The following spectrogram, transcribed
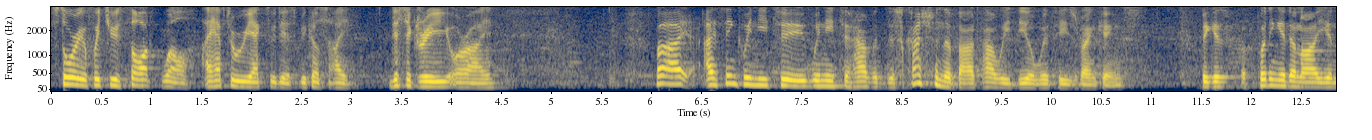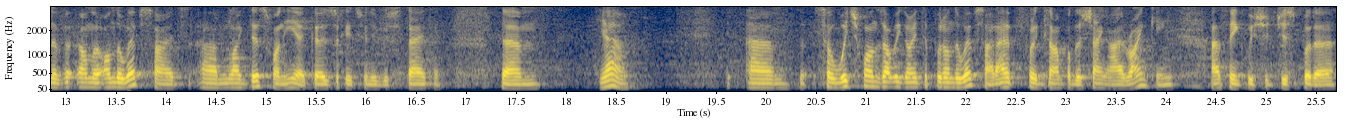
story of which you thought, well, I have to react to this because I disagree or I. Well, I, I think we need to we need to have a discussion about how we deal with these rankings, because putting it on our on the on the website um, like this one here, Keuzegids Universiteiten, um, yeah. Um, so which ones are we going to put on the website? I, for example, the Shanghai ranking. I think we should just put a,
